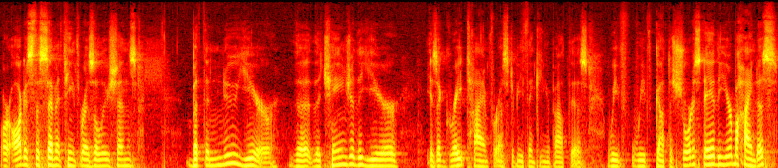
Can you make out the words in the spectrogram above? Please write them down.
or August the 17th resolutions. But the new year, the, the change of the year, is a great time for us to be thinking about this. We've, we've got the shortest day of the year behind us,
